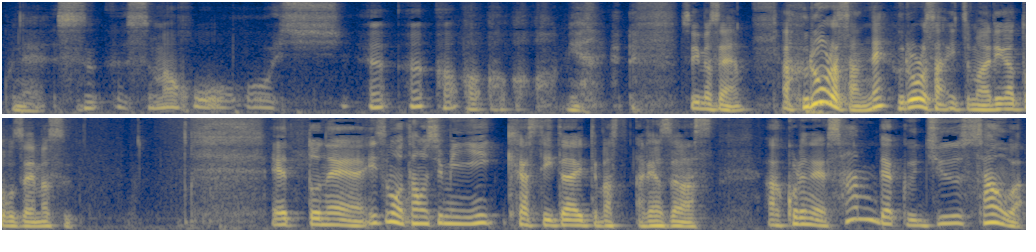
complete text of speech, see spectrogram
これねススマホをしああああ見えない すいませんあフローラさんねフローラさんいつもありがとうございますえっとねいつも楽しみに聞かせていただいてますありがとうございますあこれね313話っ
